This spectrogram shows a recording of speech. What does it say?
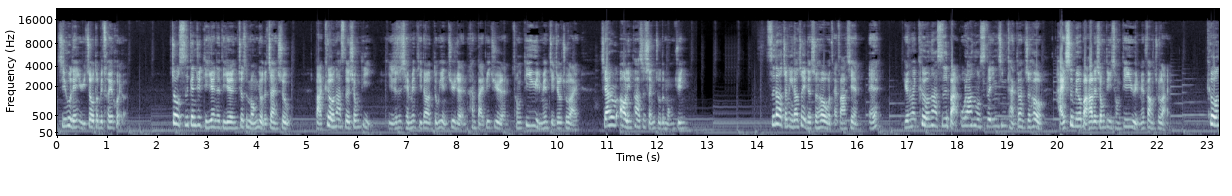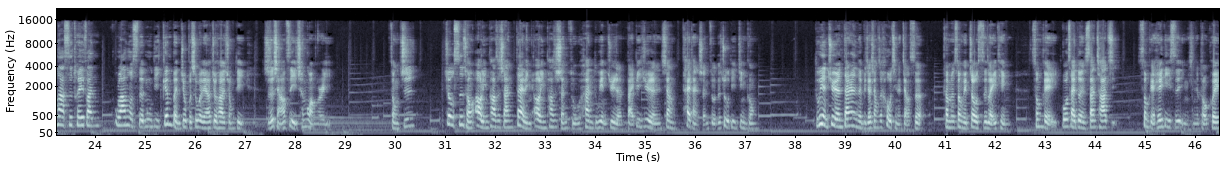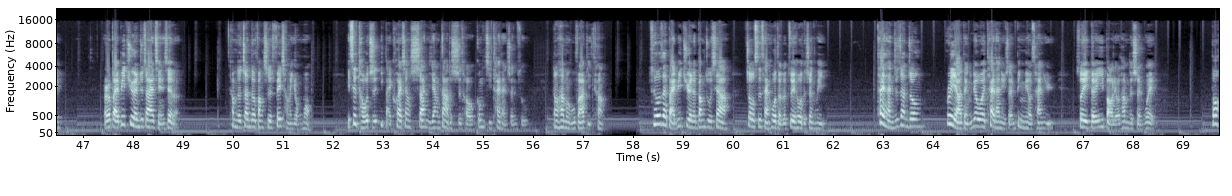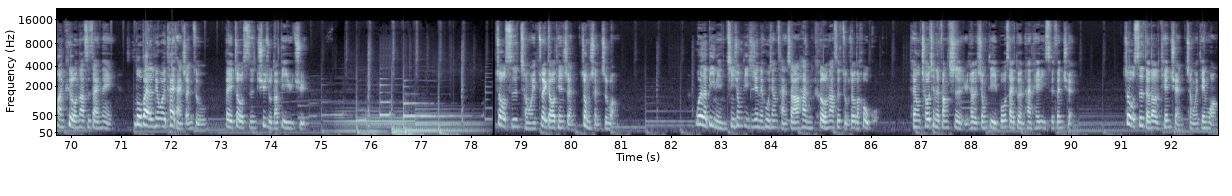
几乎连宇宙都被摧毁了。宙斯根据敌人的敌人就是盟友的战术，把克罗纳斯的兄弟，也就是前面提到的独眼巨人和百臂巨人，从地狱里面解救出来，加入奥林帕斯神族的盟军。资料整理到这里的时候，我才发现，哎，原来克罗纳斯把乌拉诺斯的阴茎砍断之后，还是没有把他的兄弟从地狱里面放出来。克罗纳斯推翻乌拉诺斯的目的根本就不是为了要救他的兄弟，只是想要自己称王而已。总之，宙斯从奥林帕斯山带领奥林帕斯神族和独眼巨人、百臂巨人向泰坦神族的驻地进攻。独眼巨人担任的比较像是后勤的角色，他们送给宙斯雷霆。送给波塞顿三叉戟，送给黑帝斯隐形的头盔，而百臂巨人就站在前线了。他们的战斗方式非常的勇猛，一次投掷一百块像山一样大的石头攻击泰坦神族，让他们无法抵抗。最后在百臂巨人的帮助下，宙斯才获得了最后的胜利。泰坦之战中，瑞亚等六位泰坦女神并没有参与，所以得以保留他们的神位，包含克罗纳斯在内。落败的六位泰坦神族被宙斯驱逐到地狱去，宙斯成为最高天神，众神之王。为了避免亲兄弟之间的互相残杀和克罗纳斯诅咒的后果，他用抽签的方式与他的兄弟波塞顿和黑帝斯分权。宙斯得到了天权，成为天王；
